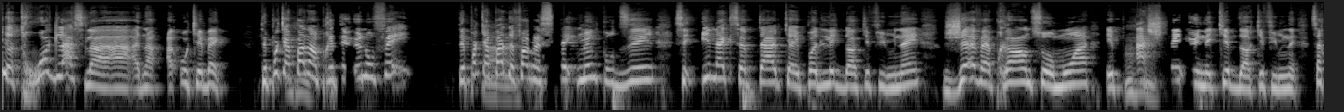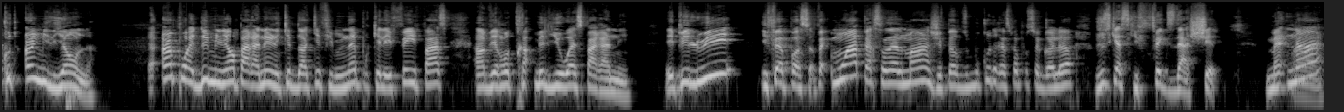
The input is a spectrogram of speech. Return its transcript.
il y a trois glaces là, au Québec. T'es pas capable d'en prêter une aux filles? T'es pas capable de faire un statement pour dire c'est inacceptable qu'il n'y ait pas de ligue d'hockey féminin. Je vais prendre sur moi et mhm. acheter une équipe d'hockey féminin. Ça coûte un million, là. 1,2 million par année une équipe d'hockey féminin pour que les filles fassent environ 30 000 US par année. Et puis lui, il fait pas ça. Fait, moi, personnellement, j'ai perdu beaucoup de respect pour ce gars-là jusqu'à ce qu'il fixe that shit. Maintenant,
